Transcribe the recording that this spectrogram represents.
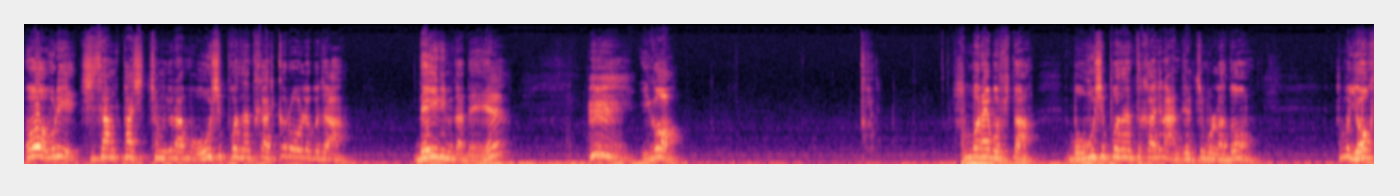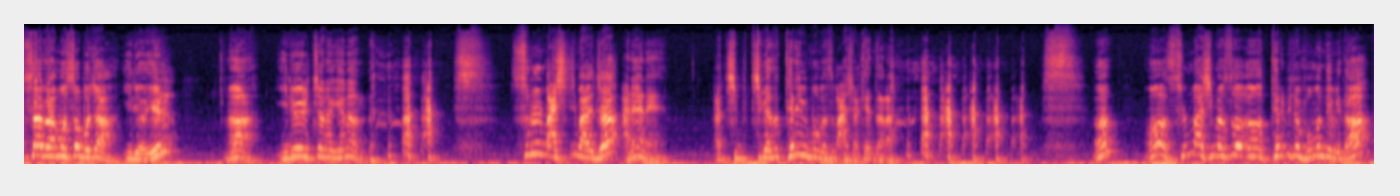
어, 우리 지상파 시청률 한번 50%까지 끌어올려 보자. 내일입니다, 내일. 이거 한번 해봅시다. 뭐 50%까지는 안 될지 몰라도 한번 역사를 한번 써보자. 일요일. 아, 일요일 저녁에는 술을 마시지 말자. 안 해, 안 해. 아, 집, 집에서 텔레비 보면서 마셔. 괜찮아. 어? 어, 술 마시면서 어, 텔레비전 보면 됩니다.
